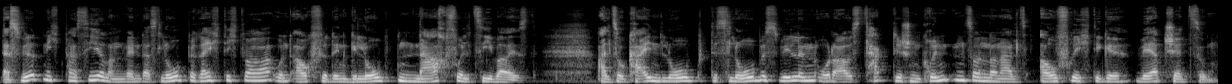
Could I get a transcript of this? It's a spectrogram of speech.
Das wird nicht passieren, wenn das Lob berechtigt war und auch für den Gelobten nachvollziehbar ist. Also kein Lob des Lobes willen oder aus taktischen Gründen, sondern als aufrichtige Wertschätzung.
